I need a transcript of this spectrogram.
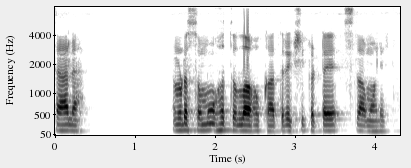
ചാല നമ്മുടെ സമൂഹത്തെ അള്ളാഹു കാത്തുരക്ഷിക്കട്ടെ. അസ്സാം വലൈക്കും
